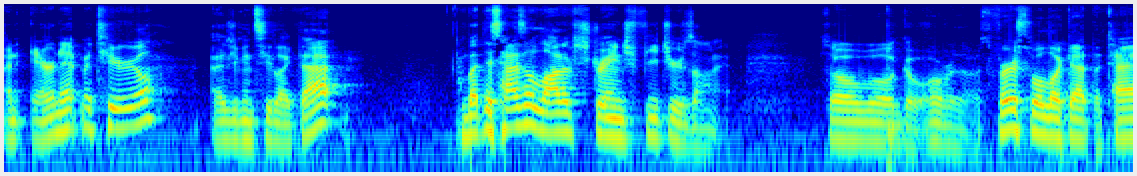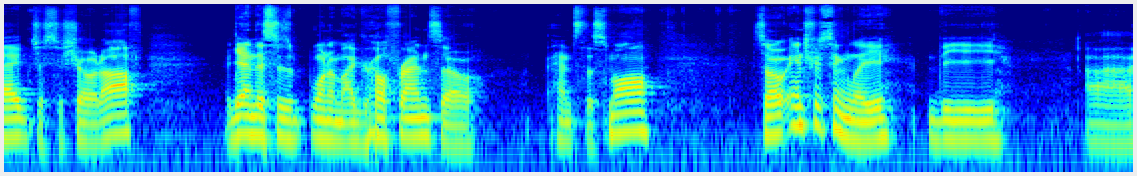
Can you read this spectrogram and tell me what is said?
an AirKnit material, as you can see, like that. But this has a lot of strange features on it. So we'll go over those. First, we'll look at the tag just to show it off. Again, this is one of my girlfriends, so hence the small. So interestingly, the uh,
